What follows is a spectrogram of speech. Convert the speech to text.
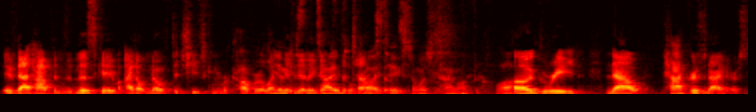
if that happens in this game, I don't know if the Chiefs can recover like yeah, they did the against the will probably take so much time off the clock. Agreed. Now, Packers Niners.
